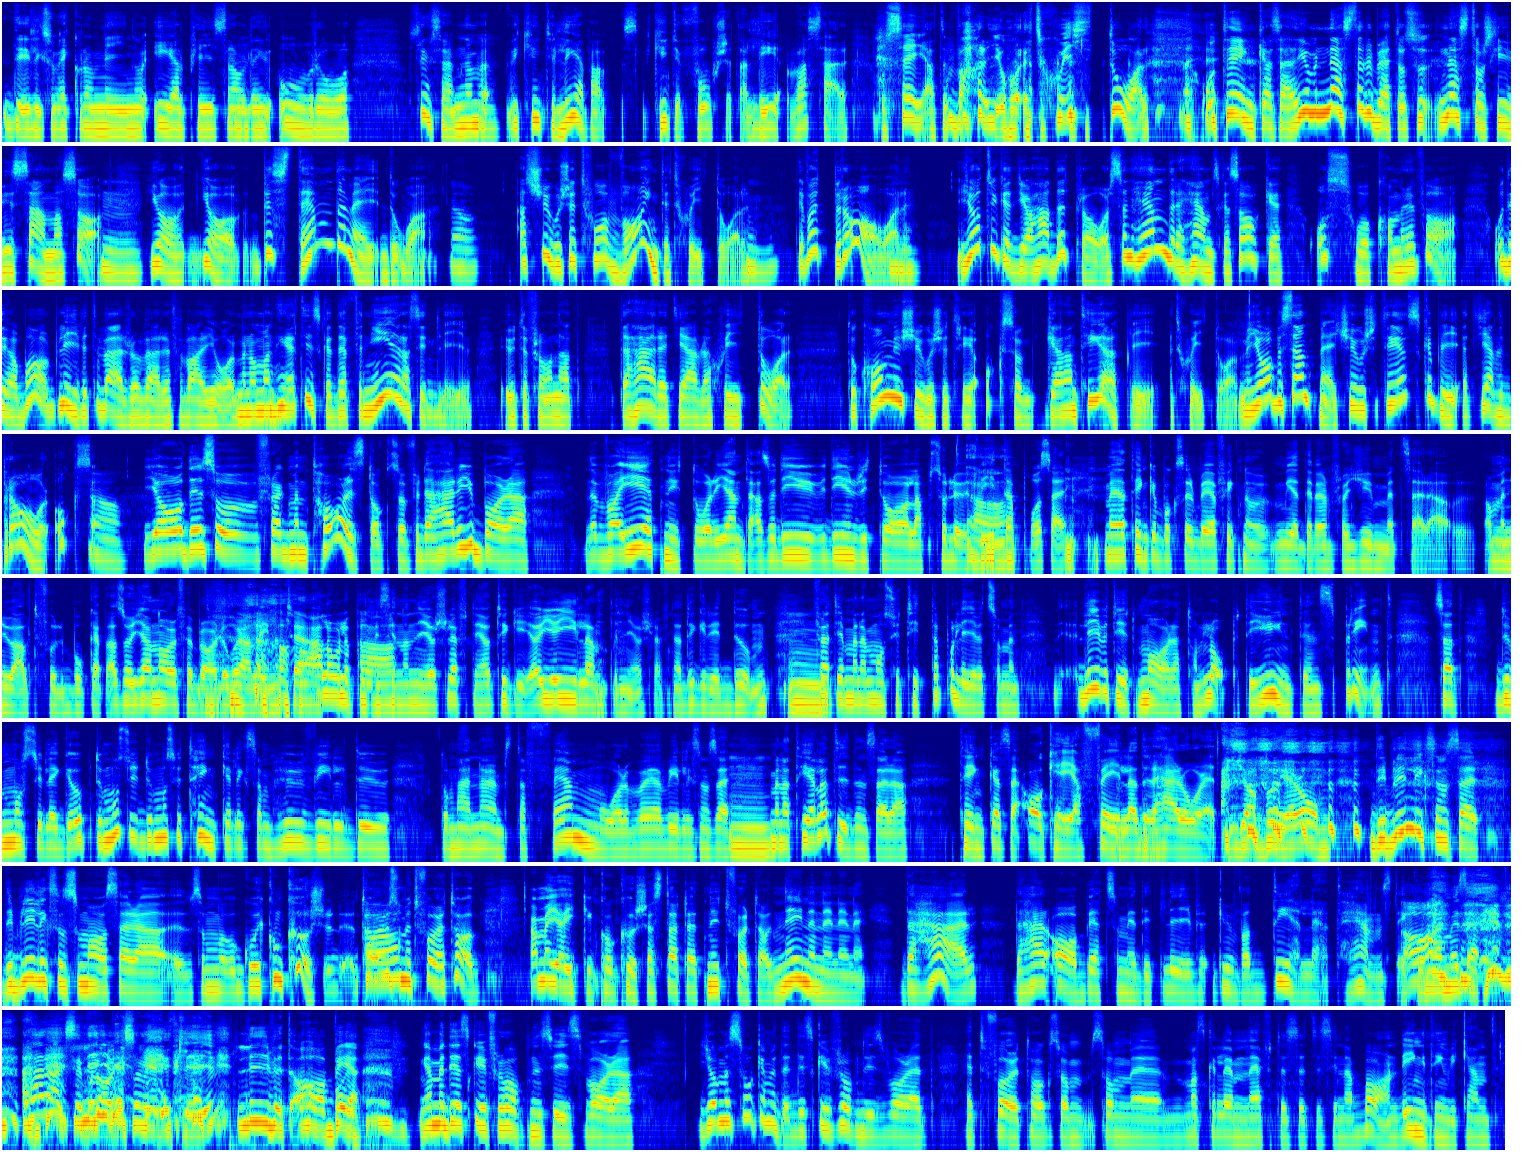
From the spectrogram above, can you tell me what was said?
det är liksom ekonomin och elpriserna och det är oro. Och så är det så här, nej, men vi kan ju inte leva, vi kan inte fortsätta leva så här och säga att varje år är ett skitår och tänka så här, jo, men nästa blir bättre och så, nästa år skriver vi samma sak. Jag, jag bestämde mig då Ja. att 2022 var inte ett skitår. Det var ett bra år. Jag tycker att jag hade ett bra år. Sen händer det hemska saker och så kommer det vara. Och det har bara blivit värre och värre för varje år. Men om man hela tiden ska definiera sitt liv utifrån att det här är ett jävla skitår, då kommer ju 2023 också garanterat bli ett skitår. Men jag har bestämt mig, 2023 ska bli ett jävligt bra år också. Ja. ja, det är så fragmentariskt också. För det här är ju bara... Vad är ett nytt år egentligen? Alltså det är ju det är en ritual, absolut. Ja. Vi hittar på så här. Men jag tänker också, jag fick nog meddelanden från gymmet så här, ja men nu är allt fullbokat. Alltså januari, februari, då går alla in och tränar. Alla håller på med Ja. sina nyårslöften. Jag, tycker, jag, jag gillar inte nyårslöften, jag tycker det är dumt. För att jag menar, man måste ju titta på livet som en... Livet är ju ett maratonlopp, det är ju inte en sprint. Så att du måste ju lägga upp, du måste, du måste tänka liksom, hur vill du de här närmsta fem åren, vad jag vill liksom så här. Men att hela tiden så här tänka så här, okej jag failade det här året, jag börjar om. Det blir liksom så här, det blir liksom som att, ha så här, som att gå i konkurs. Ta det Ja. som ett företag. Ja men jag gick i konkurs, jag startade ett nytt företag. Nej, nej, nej, nej, nej. Det här, det här AB som är ditt liv, gud vad det lät hemskt Ja. ekonomiskt. Så Det här aktiebolaget som är ditt liv. Livet AB. Ja men det ska ju förhoppningsvis vara Ja men så kan man inte. Det ska ju förhoppningsvis vara ett, ett företag som, som eh, man ska lämna efter sig till sina barn. Det är ingenting vi kan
